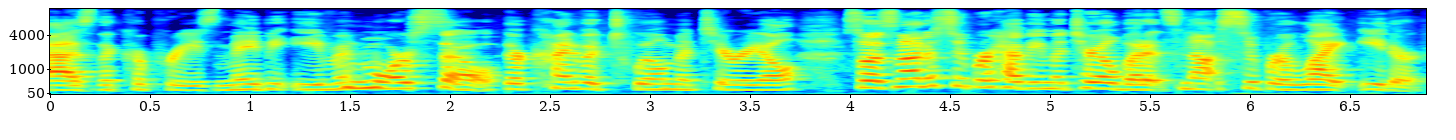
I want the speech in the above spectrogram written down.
as the capris, maybe even more so. They're kind of a twill material. So it's not a super heavy material, but it's not super light either.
